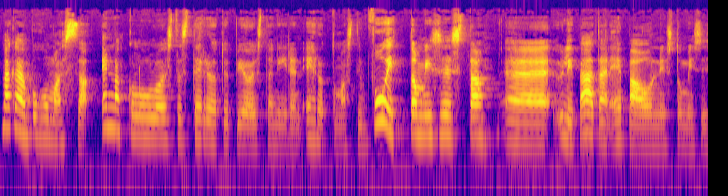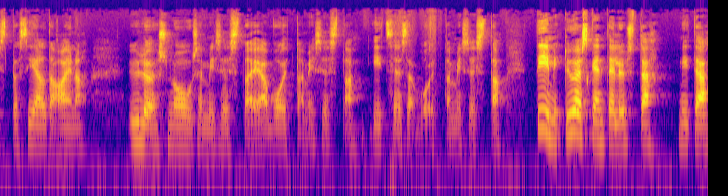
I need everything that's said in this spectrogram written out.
Mä käyn puhumassa ennakkoluuloista, stereotypioista, niiden ehdottomasti voittamisesta, ylipäätään epäonnistumisista, sieltä aina ylös nousemisesta ja voittamisesta, itsensä voittamisesta, tiimityöskentelystä, mitä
